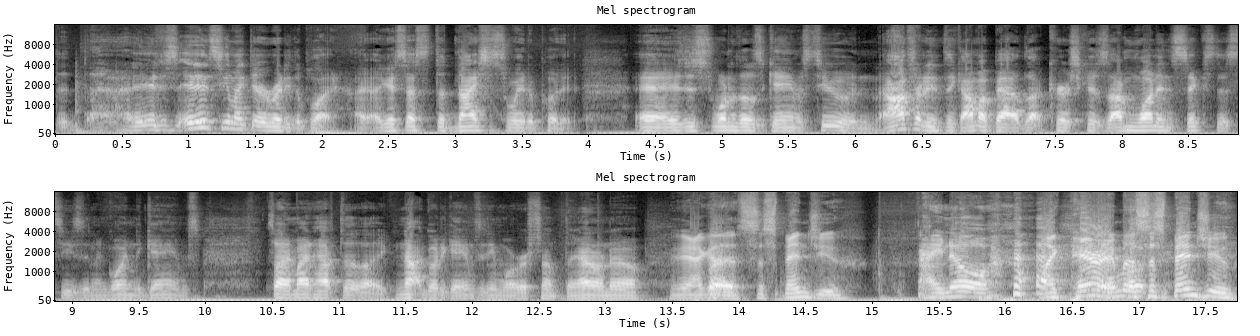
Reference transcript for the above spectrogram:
It, just, it didn't seem like they were ready to play. I, I guess that's the nicest way to put it. And it's just one of those games too. And I'm starting to think I'm a bad luck curse because I'm one in six this season and going to games. So I might have to like not go to games anymore or something. I don't know. Yeah, I gotta but, suspend you. I know. like parent, I'm gonna suspend you.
